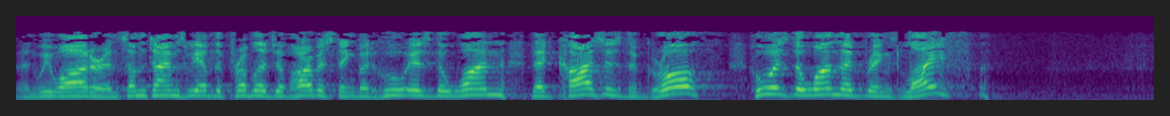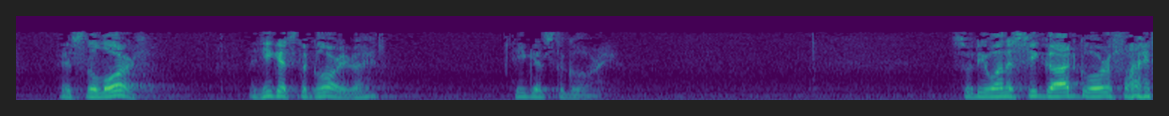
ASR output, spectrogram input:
and we water and sometimes we have the privilege of harvesting, but who is the one that causes the growth? Who is the one that brings life? It's the Lord. And He gets the glory, right? He gets the glory. So do you want to see God glorified?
